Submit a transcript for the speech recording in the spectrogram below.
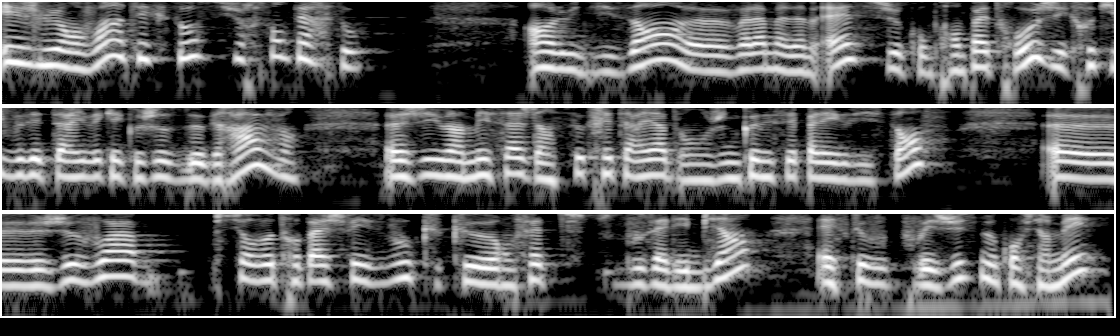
et je lui envoie un texto sur son perso en lui disant euh, voilà madame S je comprends pas trop j'ai cru qu'il vous est arrivé quelque chose de grave. Euh, j'ai eu un message d'un secrétariat dont je ne connaissais pas l'existence. Euh, je vois sur votre page Facebook que en fait vous allez bien. Est-ce que vous pouvez juste me confirmer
